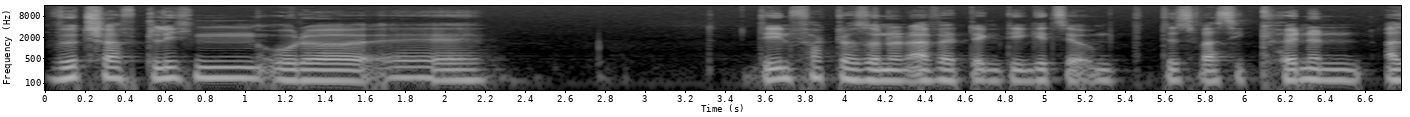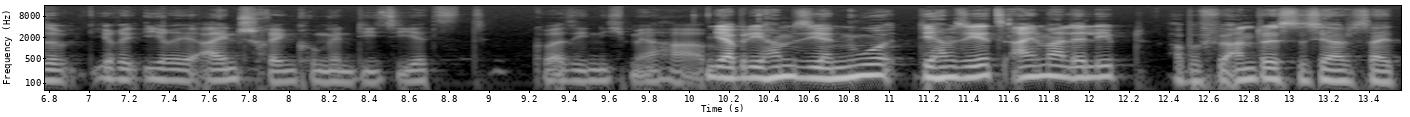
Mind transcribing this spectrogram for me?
wirtschaftlichen oder äh, den Faktor, sondern einfach, denen geht es ja um das, was sie können, also ihre, ihre Einschränkungen, die sie jetzt quasi nicht mehr haben. Ja, aber die haben sie ja nur, die haben sie jetzt einmal erlebt, aber für andere ist es ja seit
